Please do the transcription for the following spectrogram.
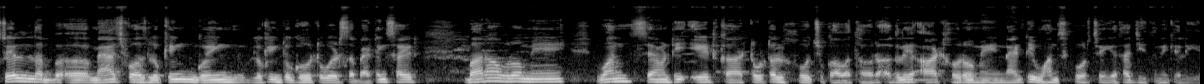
Still the match was looking going looking to go towards the batting side بارہ اووروں میں ون سیونٹی ایٹ کا ٹوٹل ہو چکا ہوا تھا اور اگلے آٹھ اووروں میں نائنٹی ون سکور چاہیے تھا جیتنے کے لیے۔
